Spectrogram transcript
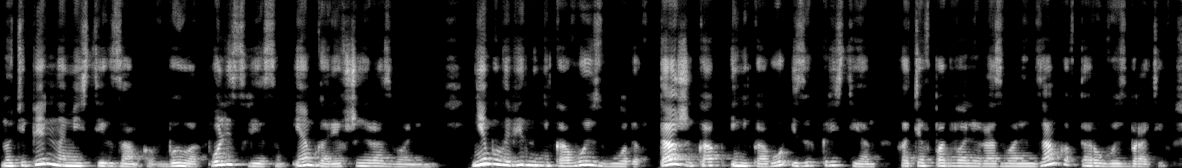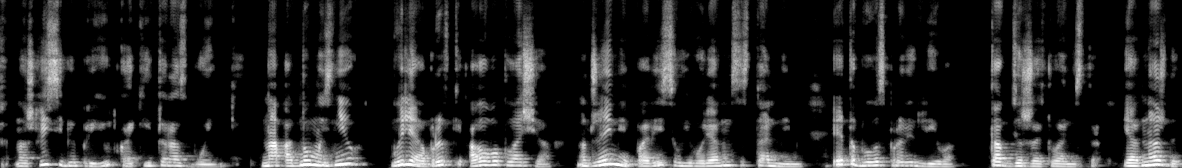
но теперь на месте их замков было поле с лесом и обгоревшие развалины. Не было видно никого из водов, так же, как и никого из их крестьян, хотя в подвале развалин замка второго из братьев нашли себе приют какие-то разбойники. На одном из них были обрывки алого плаща, но Джейми повесил его рядом с остальными. Это было справедливо. Так держать, Ланнистер. И однажды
